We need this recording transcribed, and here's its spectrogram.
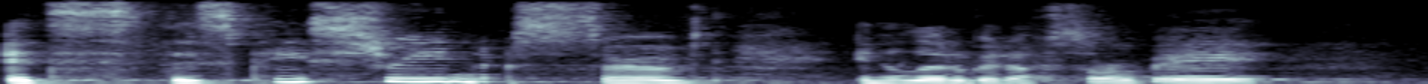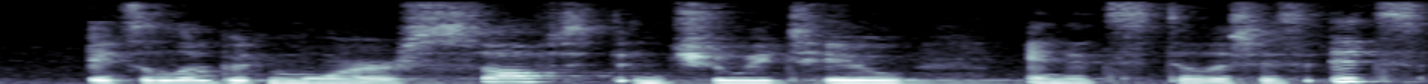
It's this pastry served in a little bit of sorbet. It's a little bit more soft and chewy too, and it's delicious. It's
